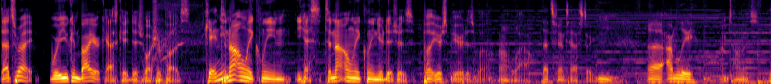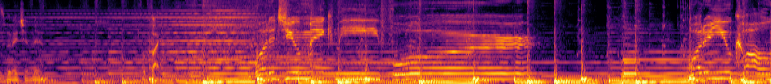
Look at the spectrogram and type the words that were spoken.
That's right. Where you can buy your Cascade dishwasher pods. Can you? To not only clean, yes, to not only clean your dishes, but your spirit as well. Oh wow, that's fantastic. Hmm. Uh, I'm Lee. I'm Thomas. This has been Ancient Noon. What did you make me for? What are you calling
